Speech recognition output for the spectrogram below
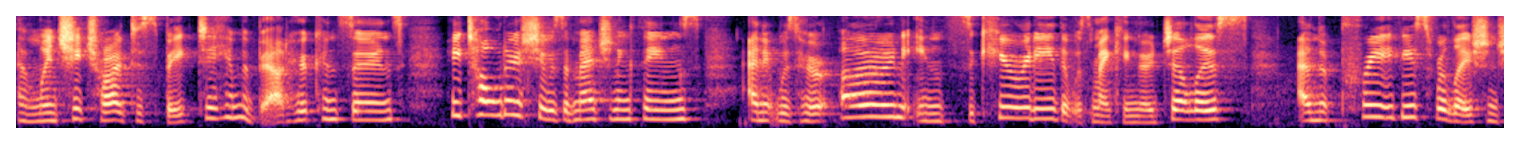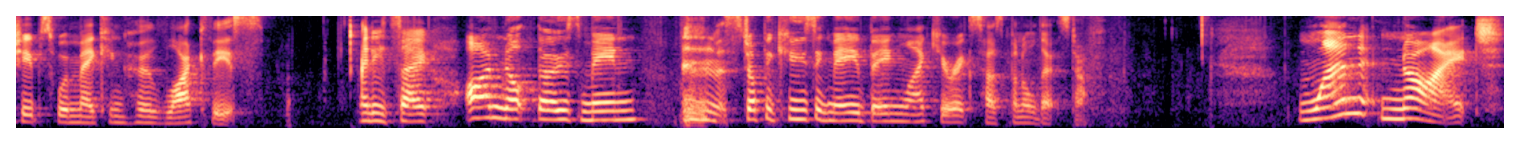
And when she tried to speak to him about her concerns, he told her she was imagining things and it was her own insecurity that was making her jealous and that previous relationships were making her like this. And he'd say, I'm not those men. Stop accusing me of being like your ex husband, all that stuff. One night,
